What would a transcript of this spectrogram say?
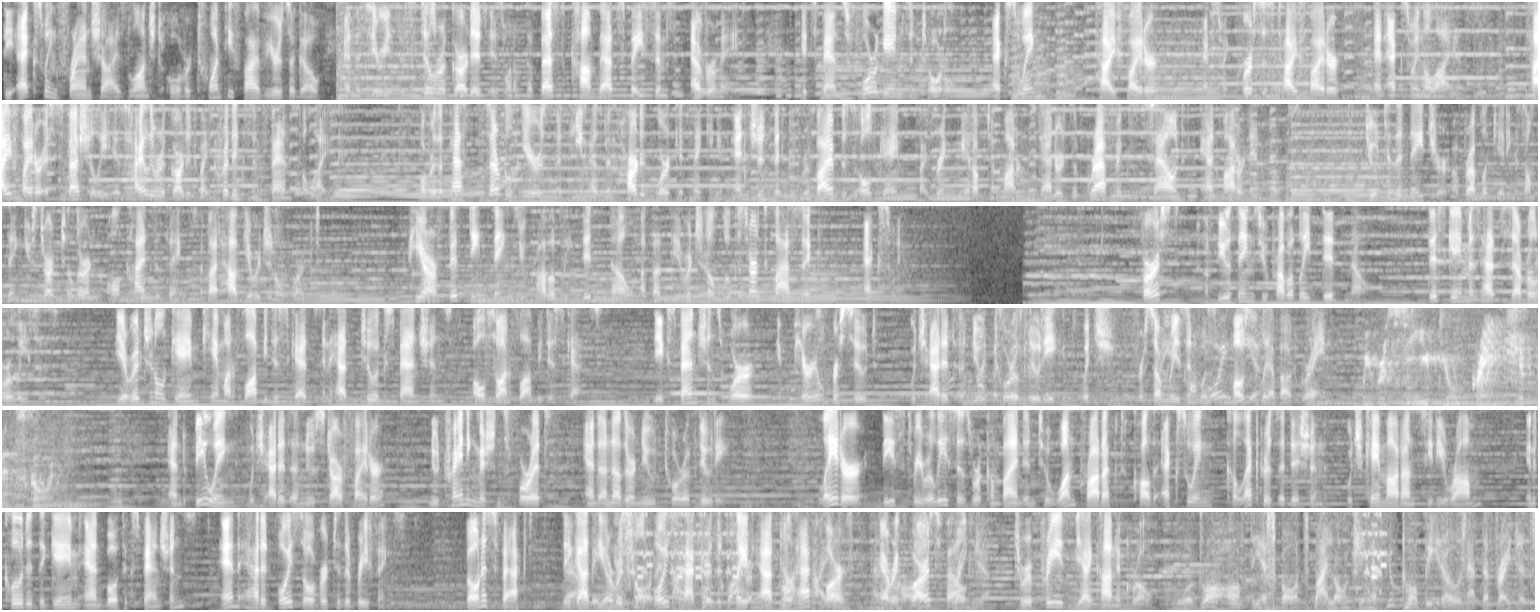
The X-Wing franchise launched over 25 years ago, and the series is still regarded as one of the best combat space sims ever made. It spans four games in total X-Wing, TIE Fighter, X-Wing vs. TIE Fighter, and X-Wing Alliance. TIE Fighter especially is highly regarded by critics and fans alike. Over the past several years, a team has been hard at work at making an engine that could revive this old game by bringing it up to modern standards of graphics, sound, and modern inputs. Due to the nature of replicating something, you start to learn all kinds of things about how the original worked. Here are 15 things you probably didn't know about the original LucasArts classic, X-Wing. First, a few things you probably did know. This game has had several releases. The original game came on floppy diskettes and had two expansions, also on floppy diskettes. The expansions were Imperial Pursuit, which added a new tour of duty, which for some reason was mostly about grain. We received your grain shipment score. And B-Wing, which added a new starfighter, new training missions for it, and another new tour of duty. Later, these three releases were combined into one product called X-Wing Collector's Edition, which came out on CD-ROM, included the game and both expansions, and added voiceover to the briefings. Bonus fact, they got the original voice actor that played Admiral Ackbar, Erik Bauersfeld, to reprise the iconic role. We'll draw off the escorts by launching a few torpedoes at the freighters.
